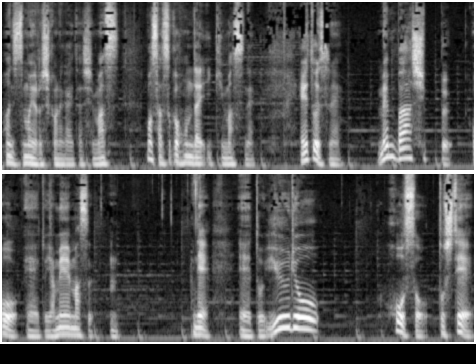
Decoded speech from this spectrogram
本日もよろしくお願いいたします。もう早速本題いきますね。えっ、ー、とですね、メンバーシップを、えー、とやめます。うん。で、えっ、ー、と、有料放送として、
